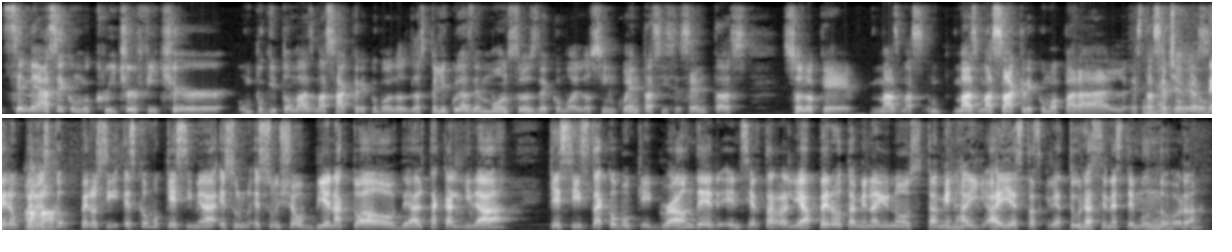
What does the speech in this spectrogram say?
se me hace como creature feature un poquito más masacre, como las películas de monstruos de como de los 50s y 60s, solo que más, más, más masacre como para estas épocas. Pero, pero, es pero sí, es como que si mira, es un, es un show bien actuado, de alta calidad, que sí está como que grounded en cierta realidad, pero también hay unos, también hay, hay estas criaturas en este mundo, ¿verdad?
